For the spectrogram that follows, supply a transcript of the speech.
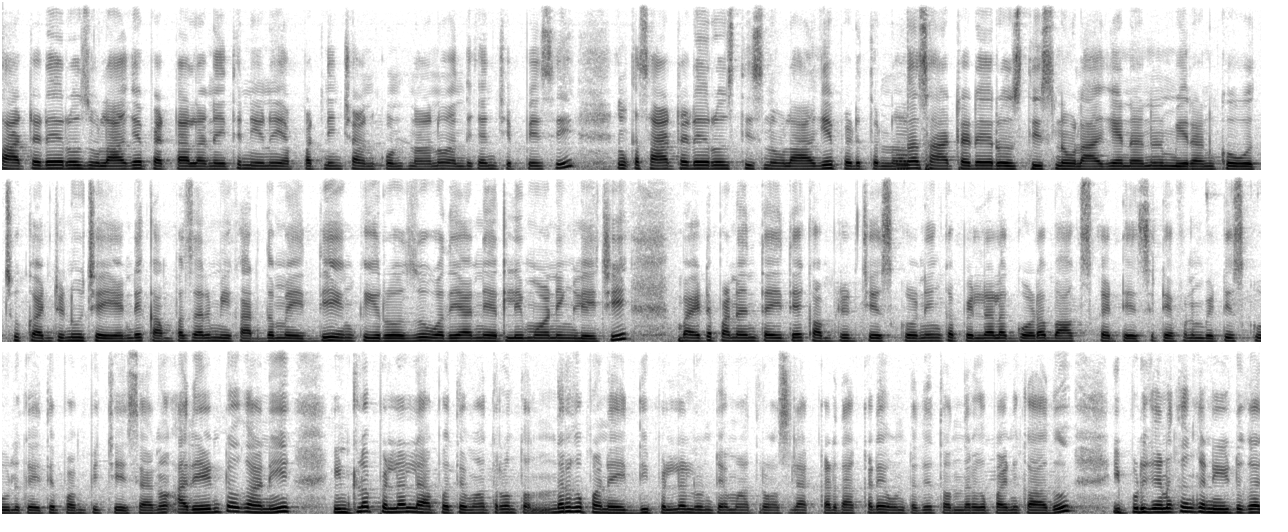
సాటర్డే రోజు వ్లాగే పెట్టాలని అయితే నేను ఎప్పటి నుంచో అనుకుంటున్నాను. అందుకని చెప్పేసి ఇంకా సాటర్డే రోజు తీసిన వ్లాగే పెడుతున్నాను ఇంకా సాటర్డే రోజు తీసిన వ్లాగేనని మీరు అనుకోవచ్చు. కంటిన్యూ చేయండి కంపల్సరీ మీకు అర్థమైద్ది. ఇంక ఈరోజు ఉదయాన్నే ఎర్లీ మార్నింగ్ లేచి బయట పని అంతా అయితే కంప్లీట్ చేసుకొని ఇంకా పిల్లలకు కూడా బాక్స్ కట్టేసి టిఫిన్ పెట్టి స్కూల్కి అయితే పంపించేశాను. అదేంటో కానీ ఇంట్లో పిల్లలు లేకపోతే మాత్రం తొందరగా పని అయిద్ది పిల్లలు ఉంటే మాత్రం అసలు ఎక్కడిదక్కడే ఉంటుంది. తొందరగా పని కాదు. ఇప్పుడు కనుక ఇంకా నీట్గా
